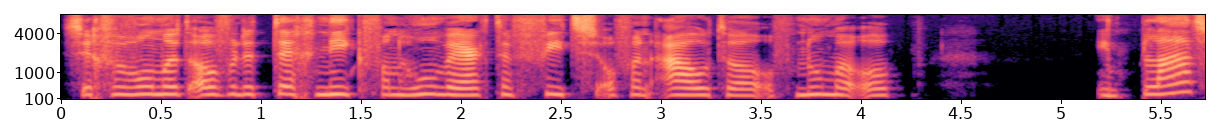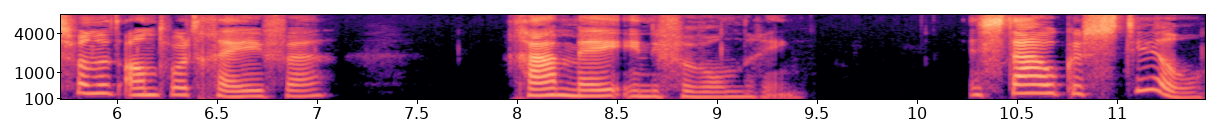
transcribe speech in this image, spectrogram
zich verwondert over de techniek van hoe werkt een fiets of een auto of noem maar op. In plaats van het antwoord geven, Ga mee in die verwondering. En sta ook eens stil.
